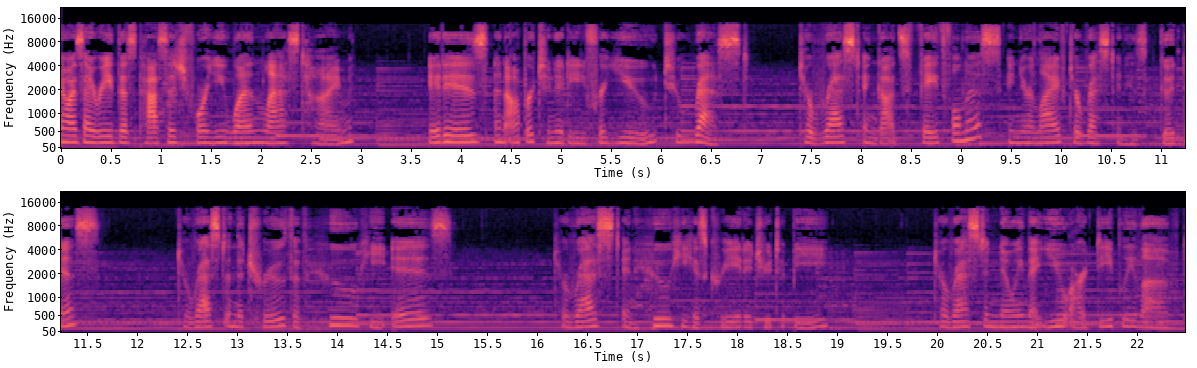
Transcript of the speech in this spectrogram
As I read this passage for you one last time, it is an opportunity for you to rest, to rest in God's faithfulness in your life, to rest in His goodness, to rest in the truth of who He is, to rest in who He has created you to be, to rest in knowing that you are deeply loved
